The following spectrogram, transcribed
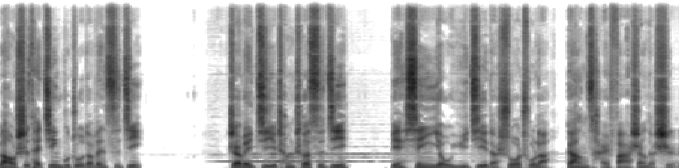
老师才禁不住地问司机。这位计程车司机便心有余悸地说出了刚才发生的事。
